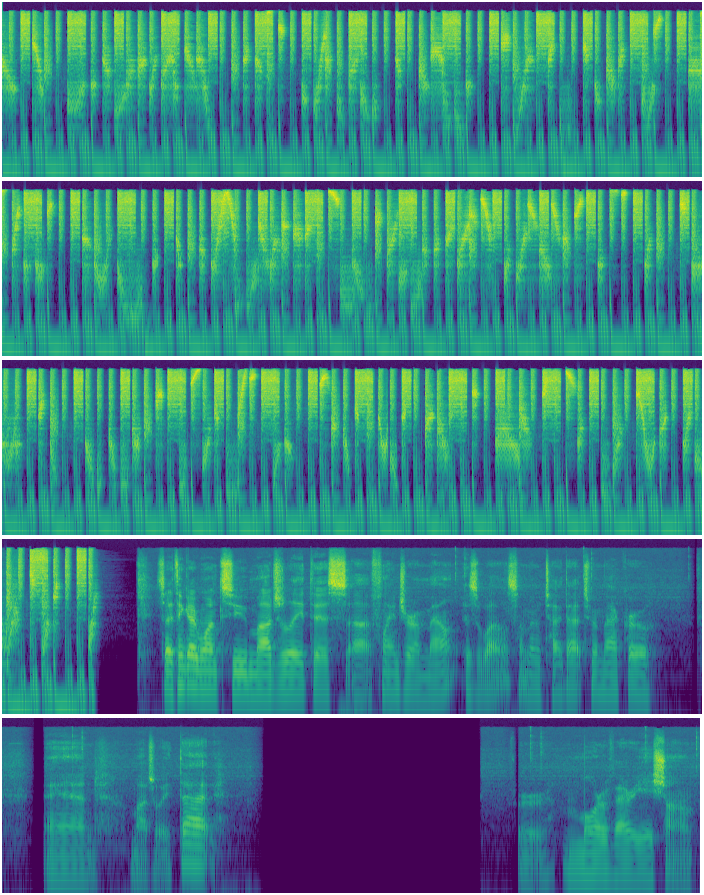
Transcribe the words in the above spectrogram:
So I think I want to modulate this uh, flanger amount as well. So I'm going to tie that to a macro and modulate that for more variation.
